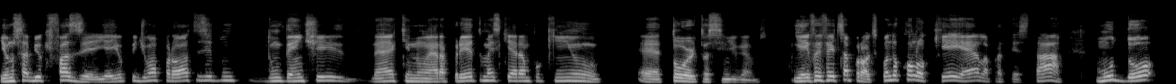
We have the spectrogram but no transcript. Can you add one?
e eu não sabia o que fazer. E aí eu pedi uma prótese de um, de um dente, né? Que não era preto, mas que era um pouquinho é, torto, assim, digamos. E aí foi feita essa prótese. Quando eu coloquei ela para testar, mudou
